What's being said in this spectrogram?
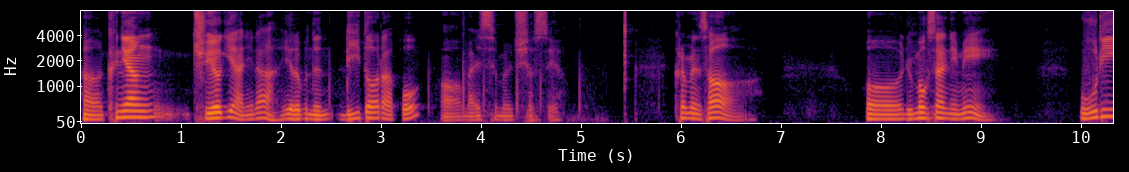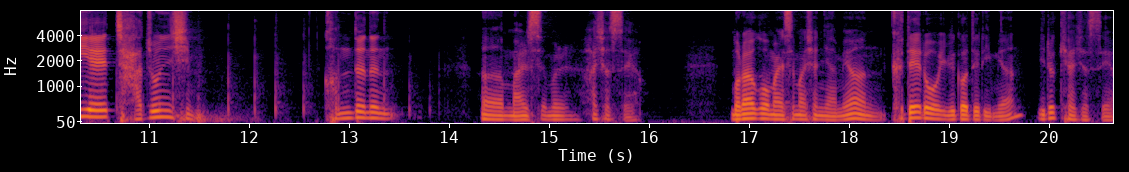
어, 그냥 주역이 아니라 여러분은 리더라고 어, 말씀을 주셨어요. 그러면서 어, 류 목사님이 우리의 자존심 건드는 어, 말씀을 하셨어요. 뭐라고 말씀하셨냐면 그대로 읽어드리면 이렇게 하셨어요.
